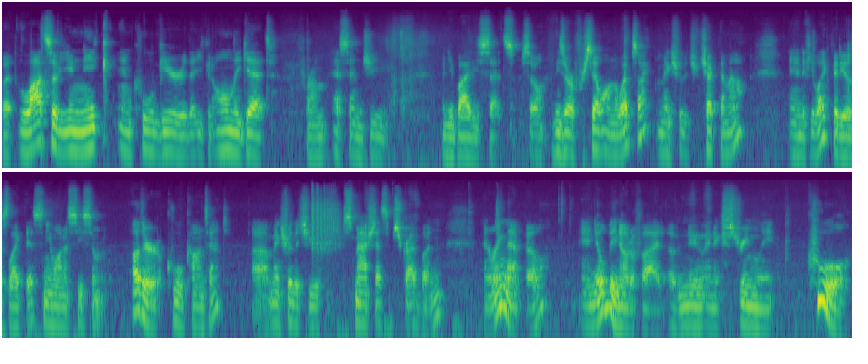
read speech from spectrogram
But lots of unique and cool gear that you can only get from SMG when you buy these sets. So these are for sale on the website. Make sure that you check them out. And if you like videos like this and you want to see some other cool content, uh, make sure that you smash that subscribe button and ring that bell and you'll be notified of new and extremely cool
